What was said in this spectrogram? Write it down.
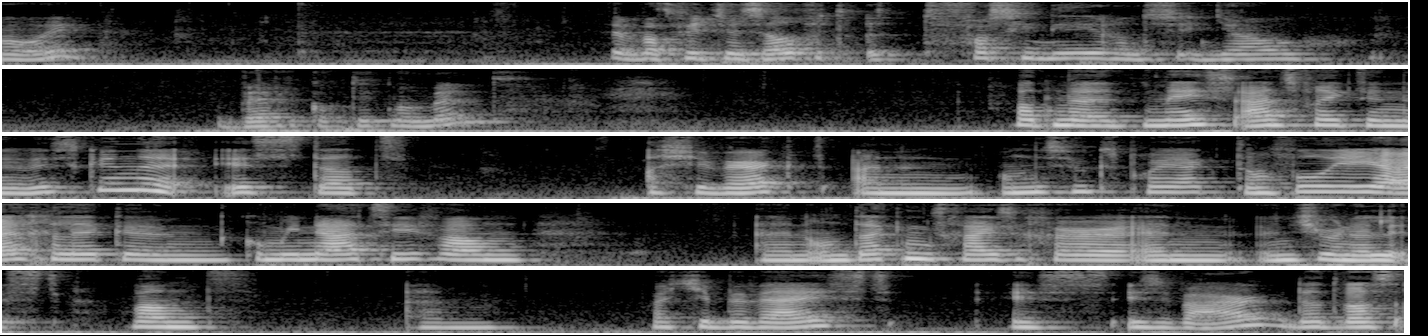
mooi. En wat vind jij zelf het, het fascinerendst in jouw werk op dit moment? Wat me het meest aanspreekt in de wiskunde is dat als je werkt aan een onderzoeksproject, dan voel je je eigenlijk een combinatie van een ontdekkingsreiziger en een journalist. Want ehm, wat je bewijst is, is waar. Dat was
